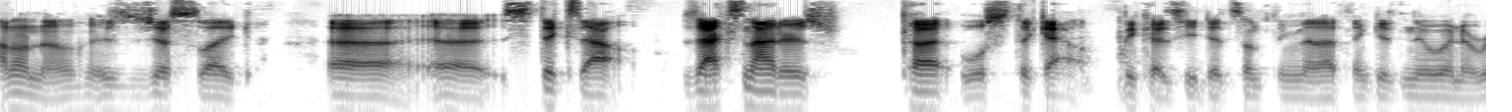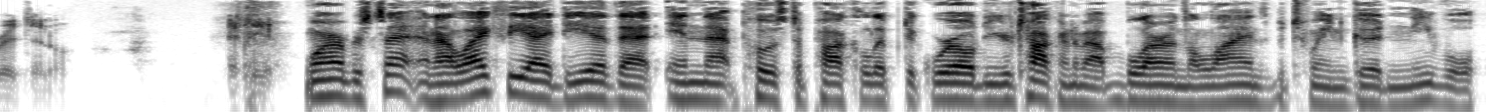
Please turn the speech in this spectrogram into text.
I don't know is just like uh, uh, sticks out. Zack Snyder's cut will stick out because he did something that I think is new and original. One hundred percent, and I like the idea that in that post-apocalyptic world, you're talking about blurring the lines between good and evil.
